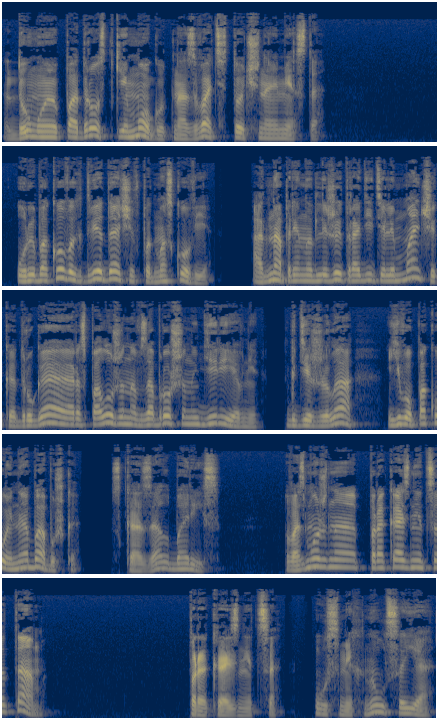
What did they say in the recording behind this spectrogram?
Думаю, подростки могут назвать точное место. У Рыбаковых две дачи в Подмосковье. Одна принадлежит родителям мальчика, другая расположена в заброшенной деревне, где жила его покойная бабушка, сказал Борис. Возможно, проказница там. Проказница, усмехнулся я.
